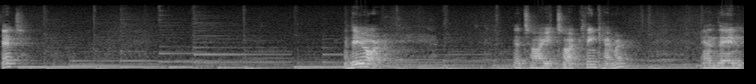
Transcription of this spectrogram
that. And there you are. That's how you tie a Klinkhammer. And then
